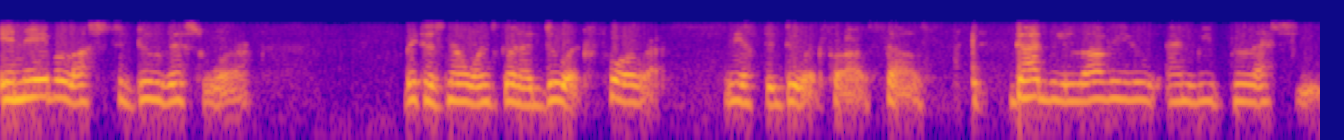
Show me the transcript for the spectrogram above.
enable us to do this work because no one's going to do it for us. We have to do it for ourselves. God, we love you and we bless you.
